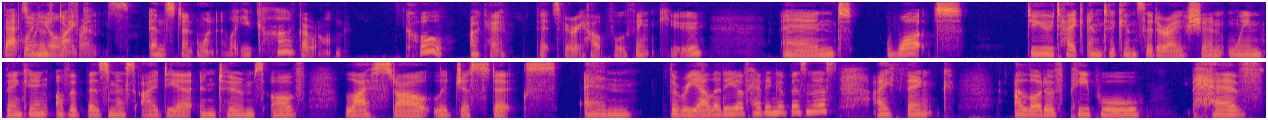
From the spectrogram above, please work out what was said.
That's Point when you're difference. like instant winner. Like you can't go wrong. Cool. Okay. That's very helpful. Thank you. And what do you take into consideration when thinking of a business idea in terms of lifestyle, logistics, and the reality of having a business? I think a lot of people have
